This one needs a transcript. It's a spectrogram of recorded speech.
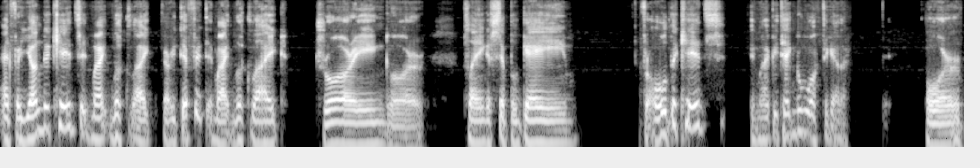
And for younger kids, it might look like very different. It might look like drawing or playing a simple game. For older kids, it might be taking a walk together. Or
